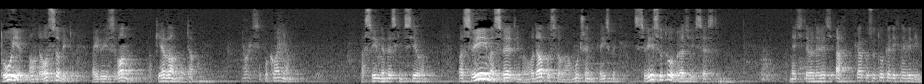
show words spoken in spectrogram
tu je, pa onda osobito, pa idu i zvono, pa pjevamo, je tako? Njoj se poklanjamo, pa svim nebeskim silama, pa svima svetima, od apostola, mučenika, ispred, svi su tu, braći i sestri, Nećete da reći, ah, kako su tu kad ih ne vidimo?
